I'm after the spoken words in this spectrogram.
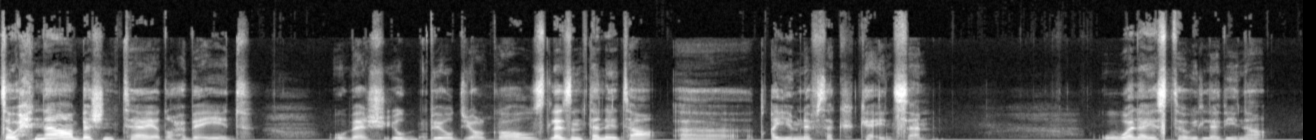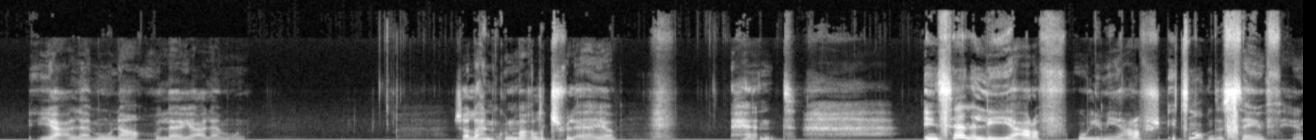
تو حنا باش نتايا تروح بعيد وباش you build your goals لازم تاني انت آه تقيم نفسك كإنسان. ولا يستوي الذين يعلمون ولا يعلمون. إن شاء الله نكون ما غلطش في الآية. And إنسان اللي يعرف واللي ما يعرفش it's not the same thing.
